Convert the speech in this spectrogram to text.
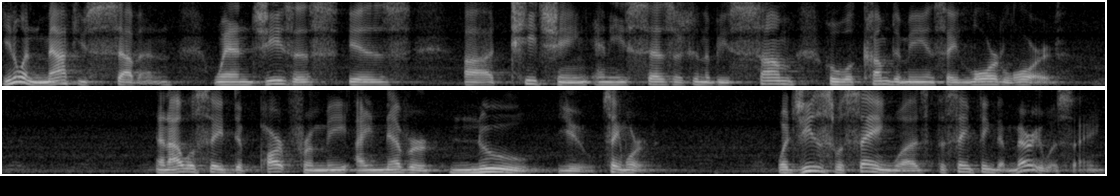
You know, in Matthew 7, when Jesus is uh, teaching and he says there's going to be some who will come to me and say, Lord, Lord and I will say, Depart from me, I never knew you. Same word. What Jesus was saying was the same thing that Mary was saying.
